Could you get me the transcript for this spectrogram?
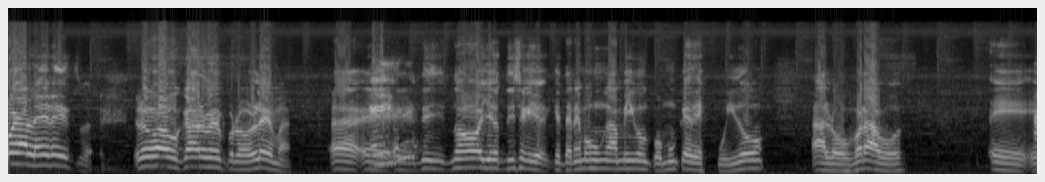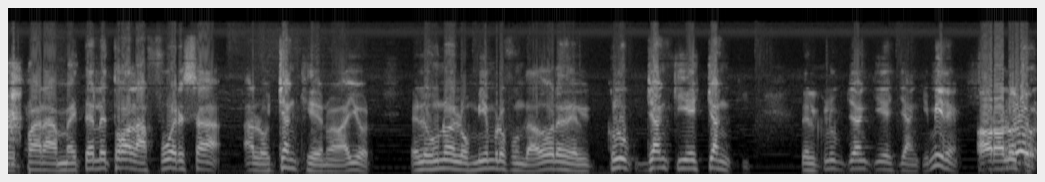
voy a leer eso. Yo no voy a buscarme el problema. Ah, eh, eh, no, yo dice que, tenemos un amigo en común que descuidó a los Bravos eh, ah. para meterle toda la fuerza a los Yankees de Nueva York. Él es uno de los miembros fundadores del club Yankee es Yankee. Del club Yankee es Yankee. Miren, ahora Lucho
